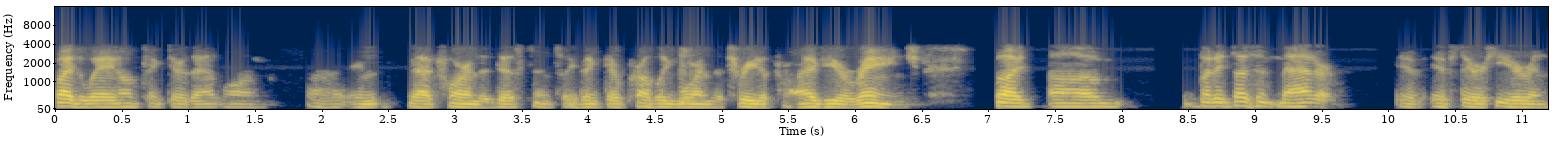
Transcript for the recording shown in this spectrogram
By the way, I don't think they're that long uh, in that far in the distance. I think they're probably more in the three to five year range. But um, but it doesn't matter if, if they're here in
